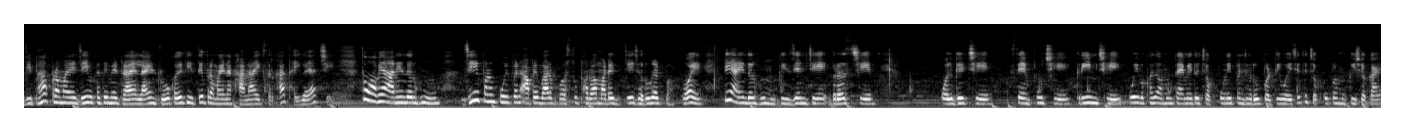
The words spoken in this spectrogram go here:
વિભાગ પ્રમાણે જે વખતે મેં ડ્રાય લાઇન ડ્રો કરી હતી તે પ્રમાણેના ખાના એક સરખા થઈ ગયા છે. તો હવે આની અંદર હું જે પણ કોઈ પણ આપણે બહાર વસ્તુ ફરવા માટે જે જરૂરત હોય તે આની અંદર હું મૂકીશ. જેમ છે બ્રશ છે કોલગેટ છે શેમ્પૂ છે, ક્રીમ છે, કોઈ વખત અમુક ટાઈમે તો ચક્કુની પણ જરૂર પડતી હોય છે તો ચક્કુ પણ મૂકી શકાય.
